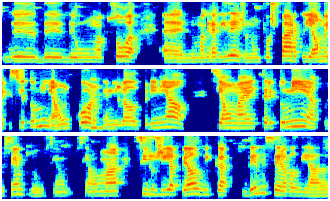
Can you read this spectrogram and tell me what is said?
de, de, de uma pessoa uh, numa gravidez ou num pós-parto e há uma episiotomia, há um corte uhum. a nível perineal se há uma esterectomia, por exemplo, se há, se há uma cirurgia pélvica, deve ser avaliada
